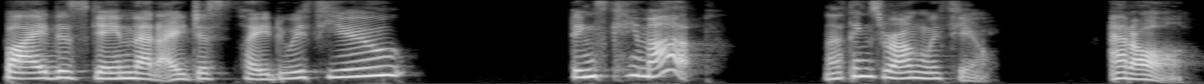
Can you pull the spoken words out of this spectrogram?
by this game that I just played with you, things came up. Nothing's wrong with you at all.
